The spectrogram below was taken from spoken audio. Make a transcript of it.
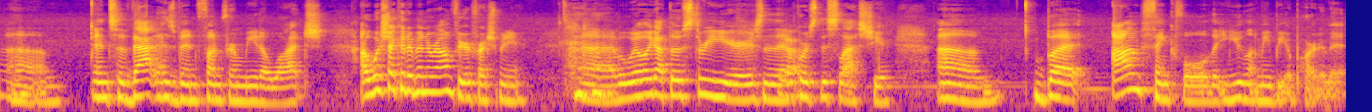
Mm-hmm. Um, and so that has been fun for me to watch I wish I could have been around for your freshman year, uh, but we only got those three years, and then yeah. of course this last year. Um, but I'm thankful that you let me be a part of it,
